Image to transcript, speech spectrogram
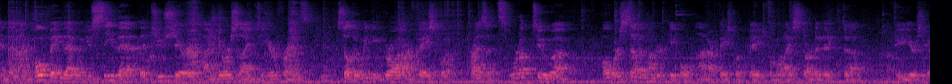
and then I'm hoping that when you see that, that you share it on your site to your friends, so that we can grow our Facebook presence. We're up to, uh, over seven hundred people on our Facebook page from when I started it, uh, a few years ago.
